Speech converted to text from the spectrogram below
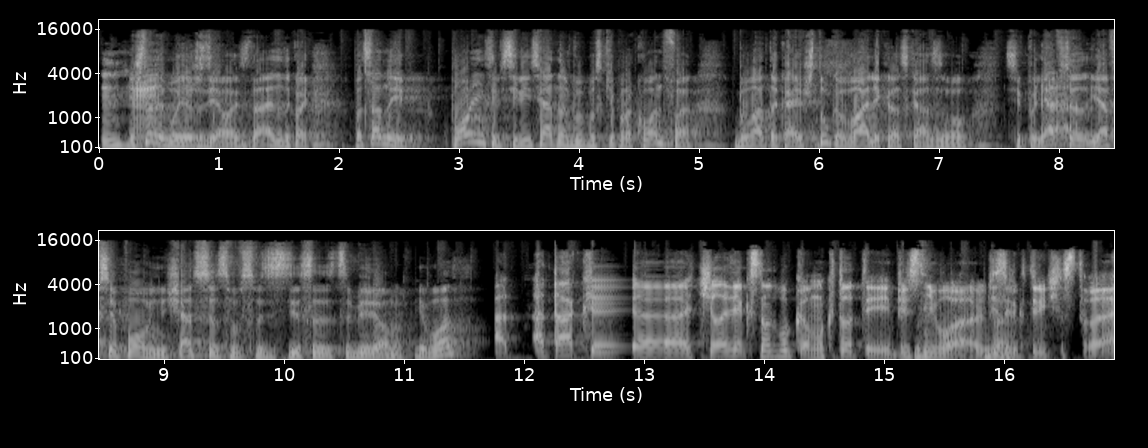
И что ты будешь делать, да? Это такой, пацаны, помните, в 70-м выпуске про конфа была такая штука, Валик рассказывал. Типа, я, все, я все помню, сейчас все соберем. И вот, а, а так, э, человек с ноутбуком, кто ты без него, без да. электричества?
